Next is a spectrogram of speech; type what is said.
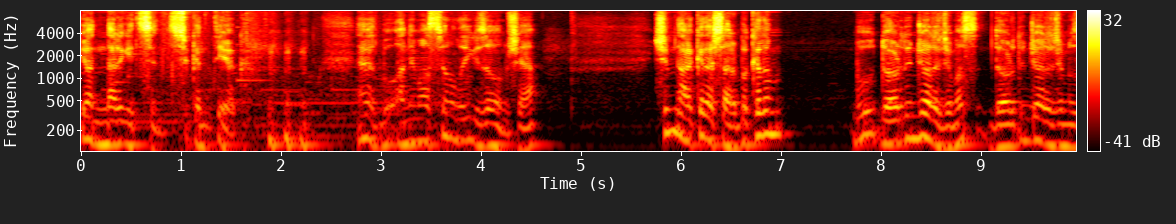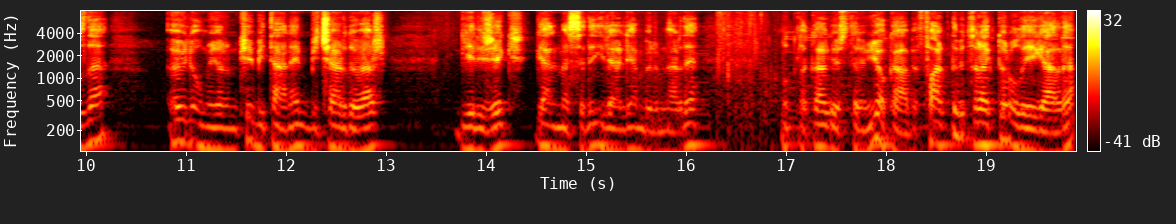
Gönder gitsin. Sıkıntı yok. evet bu animasyon olayı güzel olmuş ya. Şimdi arkadaşlar bakalım bu dördüncü aracımız. Dördüncü aracımızda öyle umuyorum ki bir tane biçer döver gelecek. Gelmezse de ilerleyen bölümlerde mutlaka göstereyim. Yok abi farklı bir traktör olayı geldi.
